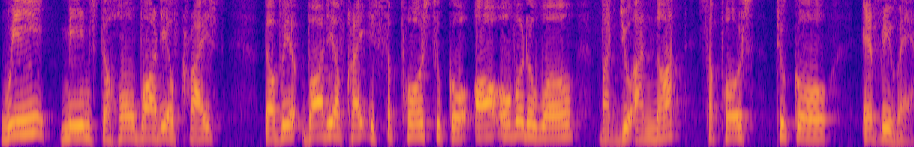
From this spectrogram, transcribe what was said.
We means the whole body of Christ. The body of Christ is supposed to go all over the world, but you are not supposed to go everywhere.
